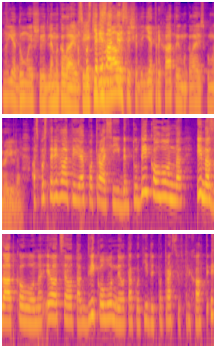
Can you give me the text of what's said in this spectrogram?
Ну, я думаю, що і для миколаївців, які дізналися, що є три хати в Миколаївському районі. А спостерігати, як по трасі їде туди колона і назад колона. І оце отак, дві колони отак от їдуть по трасі в три хати.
